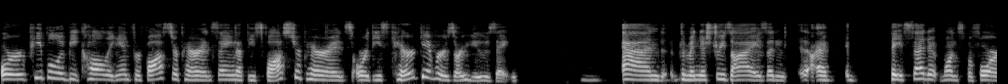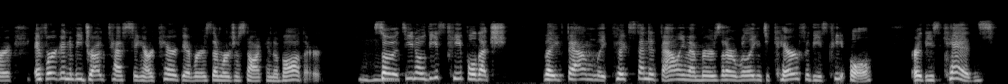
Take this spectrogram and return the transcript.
Or people would be calling in for foster parents saying that these foster parents or these caregivers are using. And the ministry's eyes, and I, they said it once before if we're going to be drug testing our caregivers, then we're just not going to bother. So Mhm. it's you know these people that sh- like family extended family members that are willing to care for these people or these kids.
